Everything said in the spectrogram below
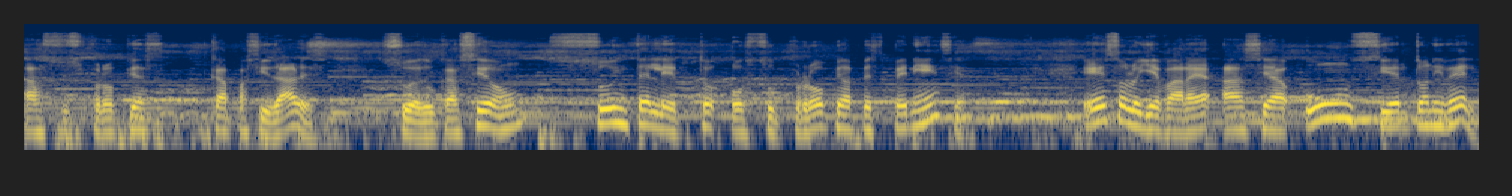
a sus propias capacidades, su educación, su intelecto o su propia experiencia. Eso lo llevará hacia un cierto nivel,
